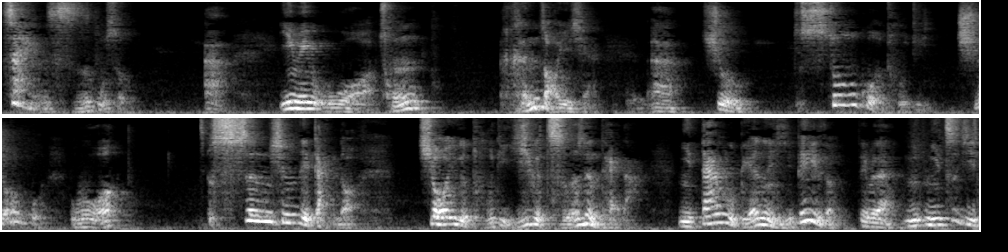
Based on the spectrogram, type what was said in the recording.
暂时不收，啊，因为我从很早以前，呃，就收过徒弟，教过，我深深的感到。教一个徒弟，一个责任太大，你耽误别人一辈子，对不对？你你自己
